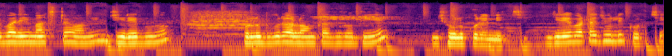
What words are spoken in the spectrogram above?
এবার এই মাছটাও আমি জিরে গুঁড়ো, হলুদ গুঁড়ো লঙ্কা গুঁড়ো দিয়ে ঝোল করে নিচ্ছি। জিরে বাটা ঝোলই করছি।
